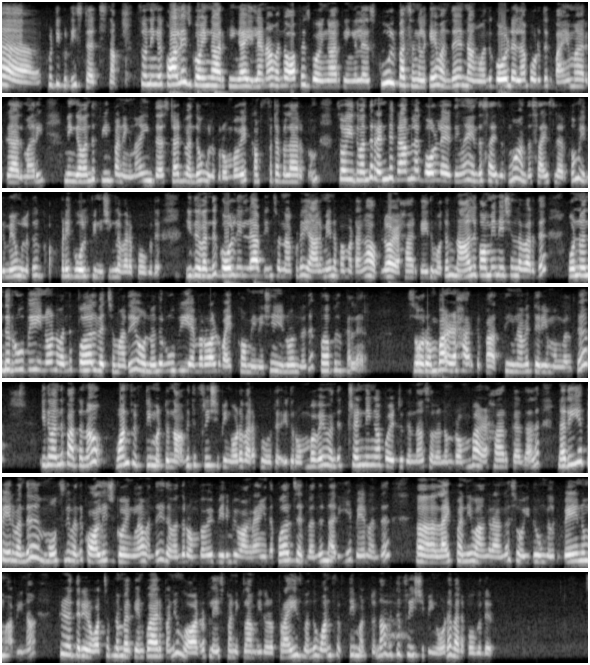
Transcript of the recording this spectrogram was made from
குட்டி குட்டி ஸ்டட்ஸ் தான். ஸோ நீங்கள் காலேஜ் கோயிங்காக இருக்கீங்க இல்லைனா வந்து ஆஃபீஸ் கோயிங்காக இருக்கீங்க இல்லை ஸ்கூல் பசங்களுக்கே வந்து நாங்கள் வந்து கோல்டு எல்லாம் போகிறதுக்கு பயமாக இருக்குது அது மாதிரி நீங்கள் வந்து ஃபீல் பண்ணீங்கன்னா இந்த ஸ்டட் வந்து உங்களுக்கு ரொம்பவே கம்ஃபர்டபுளாக இருக்கும். ஸோ இது வந்து ரெண்டு கிராமில் கோல்டு எடுத்தீங்கன்னா எந்த சைஸ் இருக்குமோ அந்த சைஸில் இருக்கும். இதுவுமே உங்களுக்கு அப்படியே கோல்ட் ஃபினிஷிங்கில் வரப்போகுது. இது வந்து கோல்டு இல்லை அப்படின்னு சொன்னா கூட யாருமே நம்ப மாட்டாங்க. அவ்வளோ அழகாக இருக்குது இது மொத்தம் நாலு காம்பினேஷனில் வருது. ஒன்று வந்து ரூபி இன்னொன்று வந்து பேர்ல் வச்ச மாதிரி ஒன்று வந்து ரூபி எமரால்டு ஒயிட் காம்பினேஷன் இன்னொன்று வந்து பர்பிள் கலர். ஸோ ரொம்ப அழகாக இருக்குது பார்த்தீங்கன்னாவே தெரியும் உங்களுக்கு. இது வந்து பார்த்தோன்னா ஒன் ஃபிஃப்டி மட்டும்தான் வித் ஃப்ரீ ஷிப்பிங்கோட வரப்போகுது. இது ரொம்பவே வந்து ட்ரெண்டிங்காக போயிட்டு இருக்குன்னு தான் சொல்லணும். ரொம்ப அழகாக இருக்கிறதால நிறைய பேர் வந்து மோஸ்ட்லி வந்து காலேஜ் கோயிங்லாம் வந்து இதை வந்து ரொம்பவே விரும்பி வாங்குறாங்க. இந்த பேர்ல் செட் வந்து நிறைய பேர் வந்து லைக் பண்ணி வாங்குறாங்க. ஸோ இது உங்களுக்கு வேணும் அப்படின்னா கீழே தெரியுற வாட்ஸ்அப் நம்பருக்கு என்கொயர் பண்ணி உங்கள் ஆர்டர் பிளேஸ் பண்ணிக்கலாம். இதோட ப்ரைஸ் வந்து ஒன் ஃபிஃப்டி மட்டும்தான் வித் ஃப்ரீ ஷிப்பிங்கோட வரப்போகுது.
